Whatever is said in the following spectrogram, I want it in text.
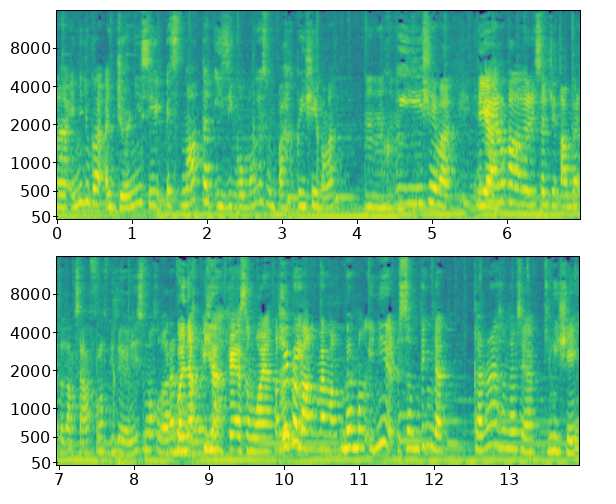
nah ini juga a journey sih it's not that easy ngomongnya sumpah klise banget. Klise banget. Ini Iya. kayak lu kalau research Tumblr tentang self love gitu ya jadi semua keluaran banyak iya kayak semuanya. Tapi, Tapi- memang memang memang ini something that karena sometimes ya klise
